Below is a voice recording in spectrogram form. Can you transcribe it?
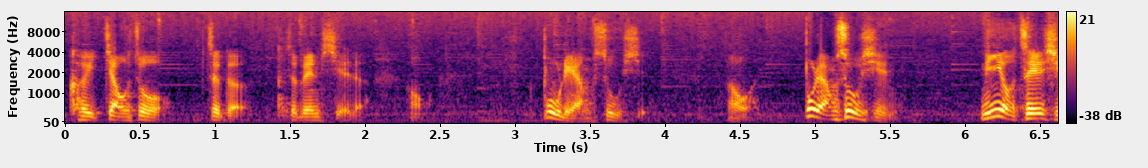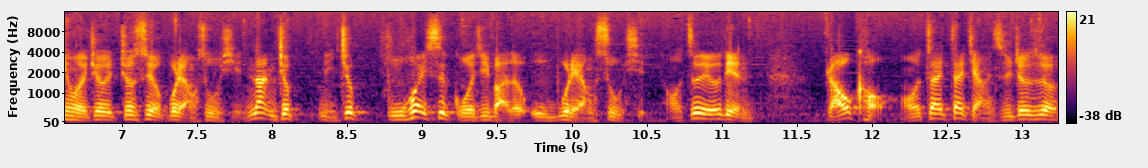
可以叫做。这个这边写的哦，不良数刑哦，不良数刑，你有这些行为就就是有不良数刑，那你就你就不会是国际法的无不良数刑哦，这有点绕口，我再再讲一次，就是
